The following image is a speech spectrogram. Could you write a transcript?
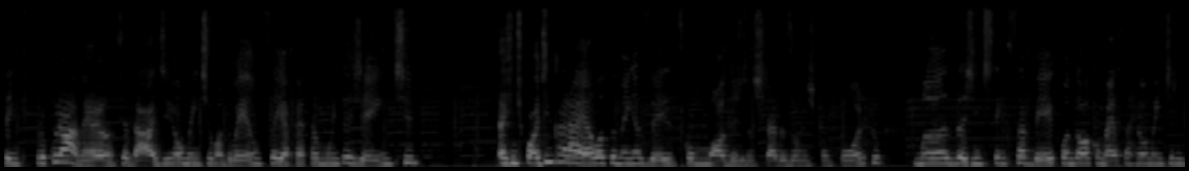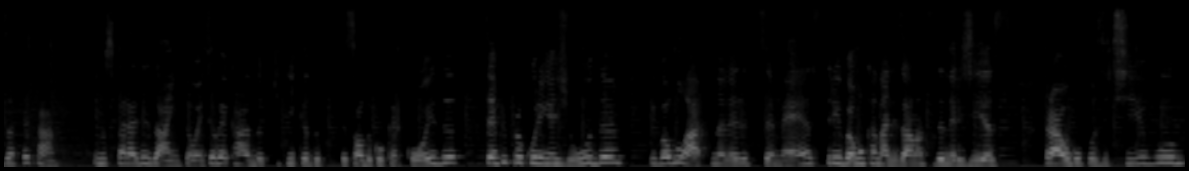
tem que procurar, né? A ansiedade realmente é uma doença e afeta muita gente. A gente pode encarar ela também, às vezes, como modo de nos tirar da zona de conforto, mas a gente tem que saber quando ela começa a realmente nos afetar e nos paralisar. Então, esse é o recado que fica do pessoal do Qualquer Coisa. Sempre procurem ajuda e vamos lá, finaleira de semestre, vamos canalizar nossas energias para algo positivo.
